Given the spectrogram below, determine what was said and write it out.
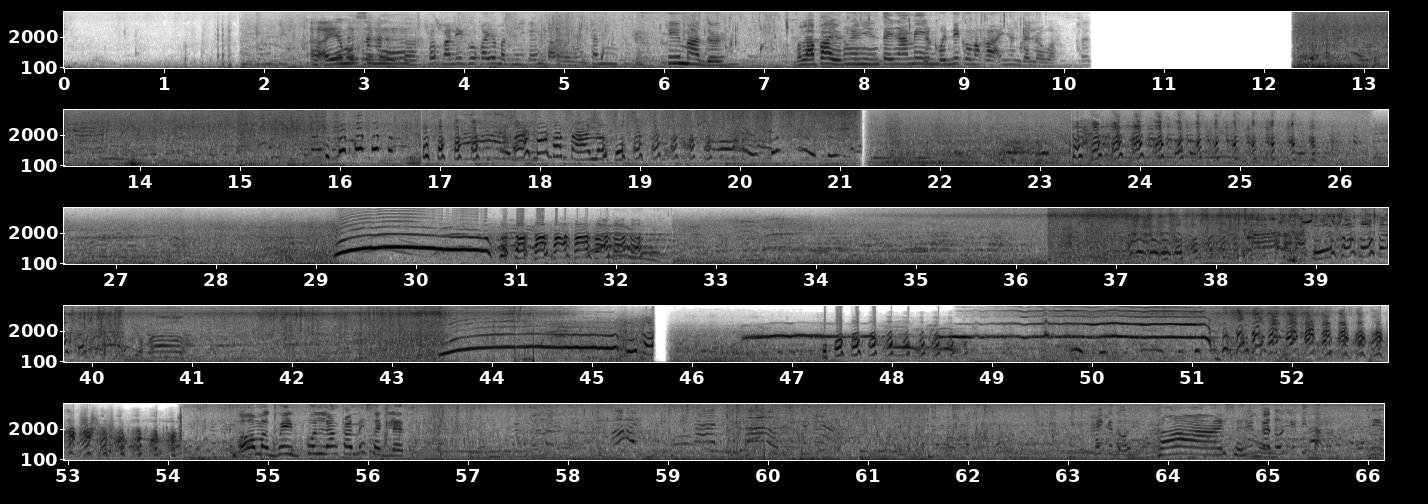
Ah, ayan na sila. Pag maligo kayo, maghingi kayong tubig. Hey, mother. Wala pa, yun ang hinihintay namin. Hindi kumakain yung dalawa. Kami saglit. Hi ka doon. Hi! Say Swim hi. ka doon kay tita. Swim.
